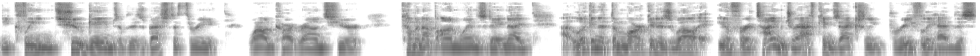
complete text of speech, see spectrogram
the clean two games of this best of three wild card rounds here coming up on Wednesday night. Uh, looking at the market as well, you know, for a time, DraftKings actually briefly had this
